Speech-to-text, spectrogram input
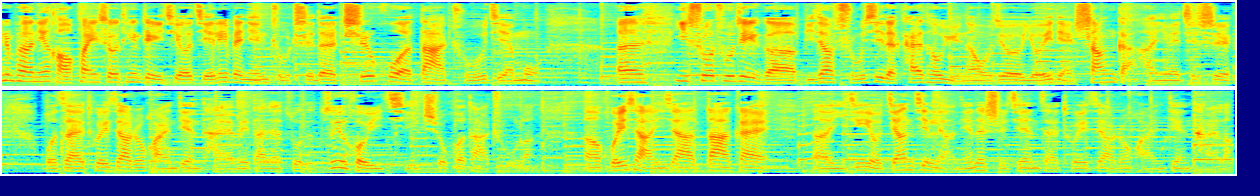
听众朋友您好，欢迎收听这一期由杰力为您主持的《吃货大厨》节目。呃，一说出这个比较熟悉的开头语呢，我就有一点伤感哈，因为这是我在推亚洲华人电台为大家做的最后一期《吃货大厨》了。呃，回想一下，大概呃已经有将近两年的时间在推亚洲华人电台了，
